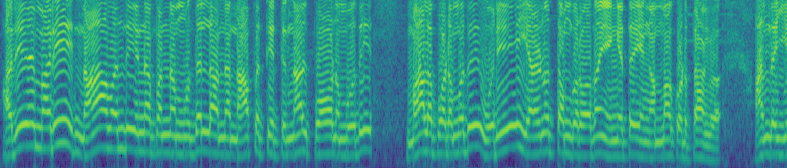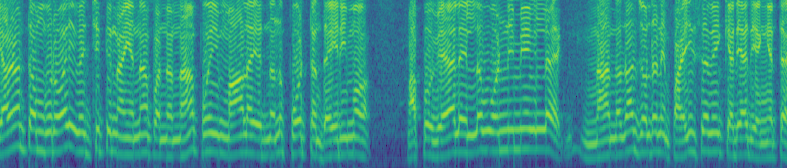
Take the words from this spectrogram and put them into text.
அதே மாதிரி நான் வந்து என்ன பண்ண முதல்ல அந்த நாற்பத்தெட்டு நாள் போகும்போது மாலை போடும்போது ஒரே இரநூத்தம்பது ரூபா தான் எங்கிட்ட எங்கள் அம்மா கொடுத்தாங்க. அந்த இரநூத்தம்பது ரூபாய் வச்சுட்டு நான் என்ன பண்ணேன்னா போய் மாலை எடுத்து போட்டேன் தைரியமாக அப்போ வேலை இல்லை ஒன்றுமே இல்லை. நான் தான் சொல்கிறேன் பைசாவே கிடையாது எங்கிட்ட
